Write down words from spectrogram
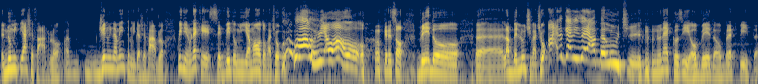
eh, non mi piace farlo. Eh, genuinamente non mi piace farlo. Quindi non è che se vedo Miyamoto faccio wow, Miyamoto! che ne so, vedo uh, la Bellucci faccio ah, che miseria Bellucci! non è così, o vedo Brad Pitt.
